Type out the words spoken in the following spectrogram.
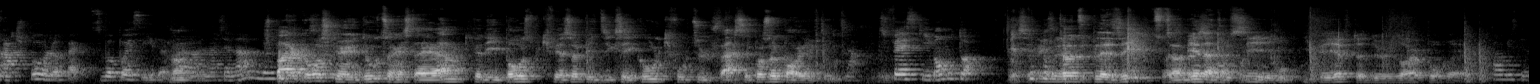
ça marche pas, là. Fait que tu vas pas essayer de faire un national, là. c'est pas à cause qu'il y a un doute sur Instagram qui fait des posts puis qui fait ça puis il dit que c'est cool qu'il faut que tu le fasses. C'est pas ça le powerlifting. Non. Tu fais ce qui est bon pour toi. C'est ça. T'as du plaisir puis tu te sens bien dans ton aussi. IPF, t'as deux heures pour, euh, Ah oui, c'est vrai.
